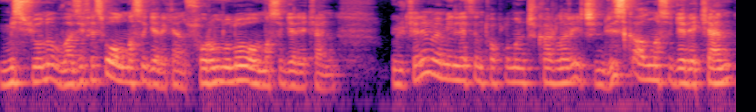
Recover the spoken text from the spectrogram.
misyonu, vazifesi olması gereken, sorumluluğu olması gereken, ülkenin ve milletin toplumun çıkarları için risk alması gereken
